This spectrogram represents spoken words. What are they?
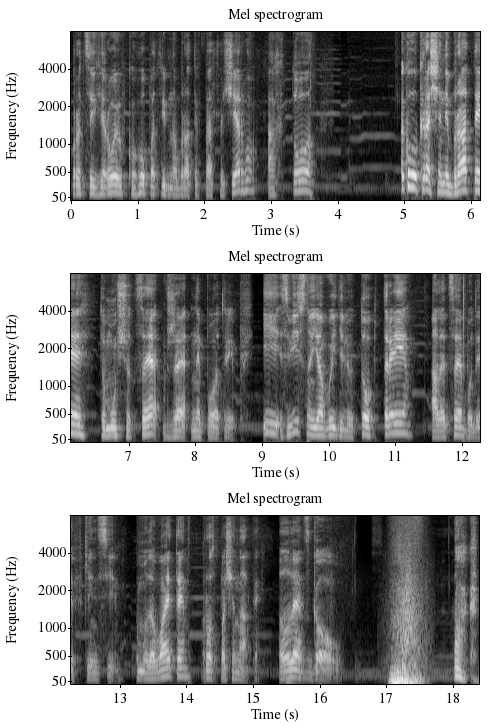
про цих героїв, кого потрібно брати в першу чергу, а хто. А кого краще не брати, тому що це вже не потріб. І звісно, я виділю топ-3, але це буде в кінці. Тому давайте розпочинати. Let's go! Так.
